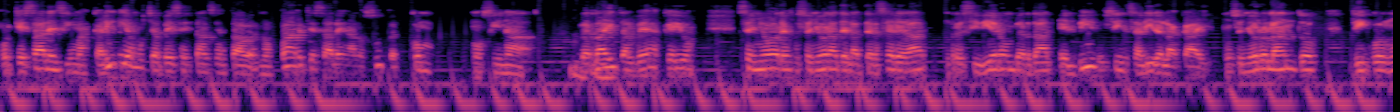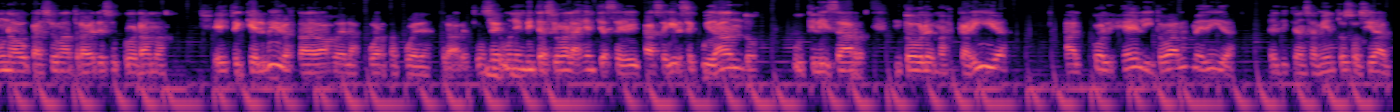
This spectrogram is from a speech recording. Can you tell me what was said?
porque salen sin mascarilla, muchas veces están sentados en los parques, salen a los súper como, si nada. ¿verdad? Y tal vez aquellos señores o señoras de la tercera edad recibieron, ¿verdad?, el virus sin salir a la calle. Un señor Rolando dijo en una ocasión a través de su programa este, que el virus está debajo de las puertas puede entrar. Entonces, una invitación a la gente a, a seguirse cuidando, utilizar doble mascarilla, alcohol gel y todas las medidas, el distanciamiento social.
